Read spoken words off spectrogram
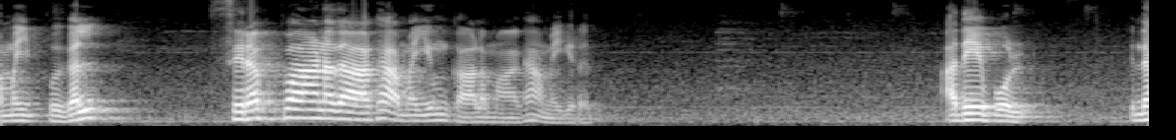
அமைப்புகள் சிறப்பானதாக அமையும் காலமாக அமைகிறது. அதேபோல் இந்த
